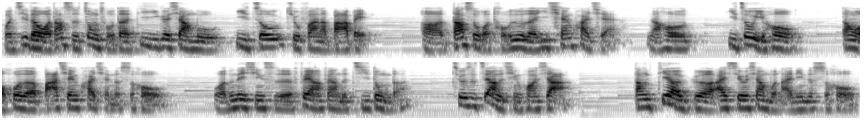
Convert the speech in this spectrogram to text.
我记得我当时众筹的第一个项目，一周就翻了八倍。呃，当时我投入了一千块钱，然后一周以后，当我获得八千块钱的时候，我的内心是非常非常的激动的。就是这样的情况下，当第二个 ICO 项目来临的时候，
